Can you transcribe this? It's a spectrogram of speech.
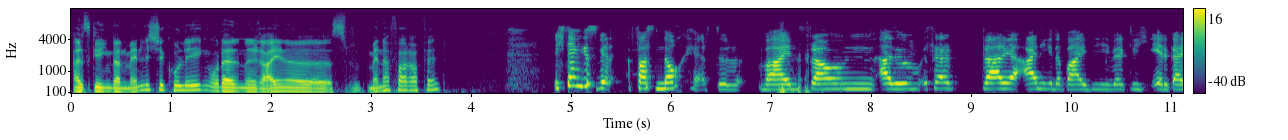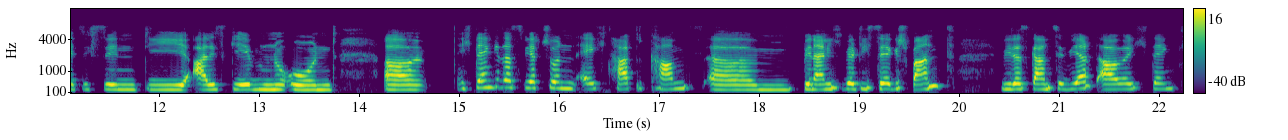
als gegen dann männliche Kollegen oder ein reines Männerfahrerfeld? Ich denke, es wird fast noch härter, weil Frauen, also es sind gerade einige dabei, die wirklich ehrgeizig sind, die alles geben und äh, ich denke, das wird schon ein echt harter Kampf. Ähm, bin eigentlich wirklich sehr gespannt, wie das Ganze wird. Aber ich denke,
